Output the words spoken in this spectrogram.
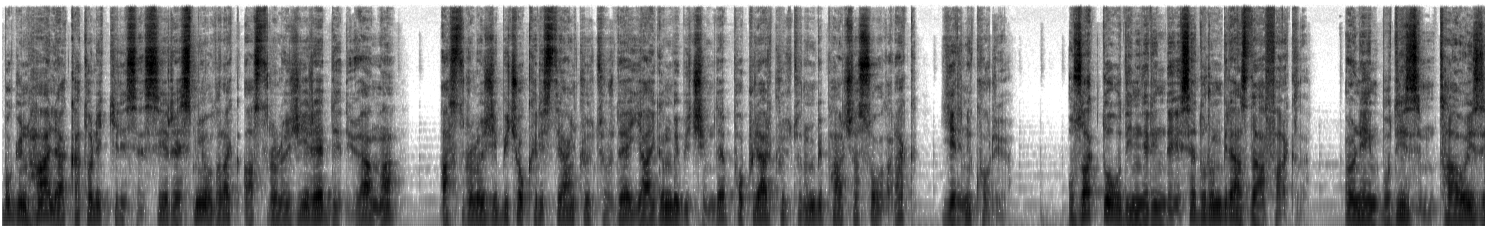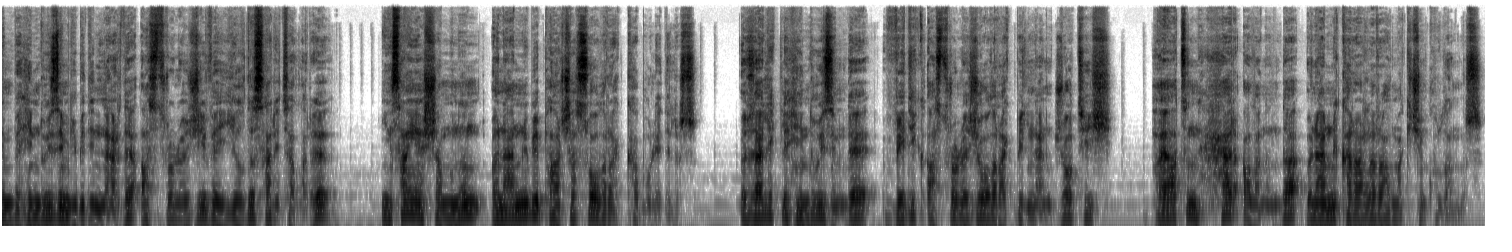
Bugün hala Katolik Kilisesi resmi olarak astrolojiyi reddediyor ama astroloji birçok Hristiyan kültürde yaygın bir biçimde popüler kültürün bir parçası olarak yerini koruyor. Uzak Doğu dinlerinde ise durum biraz daha farklı. Örneğin Budizm, Taoizm ve Hinduizm gibi dinlerde astroloji ve yıldız haritaları insan yaşamının önemli bir parçası olarak kabul edilir. Özellikle Hinduizm'de Vedik astroloji olarak bilinen Jyotish, hayatın her alanında önemli kararlar almak için kullanılır.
